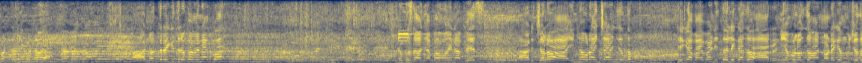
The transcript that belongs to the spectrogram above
घंटा नहीं घंटा और नतरे गिद्र को मेना होना बेस और चलो इनह चाल जो ठीक है बाय बाय नितो लेका दो और नियो ब्लॉग दो नोडे के मुचाद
